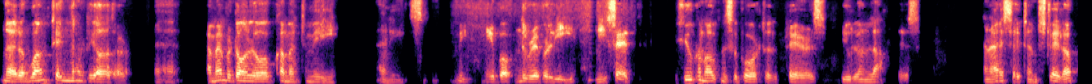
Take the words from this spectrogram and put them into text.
neither one thing nor the other. Uh, I remember Dónal Óg coming to me and he meet me above in the River Lee and he said, if you come out in support of the players, you'll unlock this. And I said to him straight up,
